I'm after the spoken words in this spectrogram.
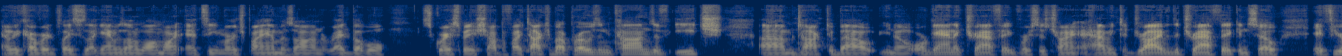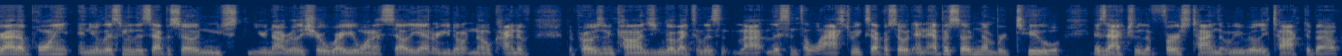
and we covered places like Amazon, Walmart, Etsy, Merch by Amazon, Redbubble. Squarespace, Shopify. Talked about pros and cons of each. Um, talked about you know organic traffic versus trying having to drive the traffic. And so, if you're at a point and you're listening to this episode and you, you're not really sure where you want to sell yet, or you don't know kind of the pros and cons, you can go back to listen la- listen to last week's episode. And episode number two is actually the first time that we really talked about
